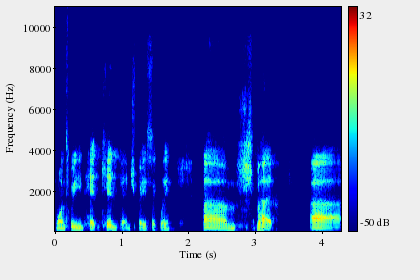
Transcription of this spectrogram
once we hit kid pitch, basically. Um, but uh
